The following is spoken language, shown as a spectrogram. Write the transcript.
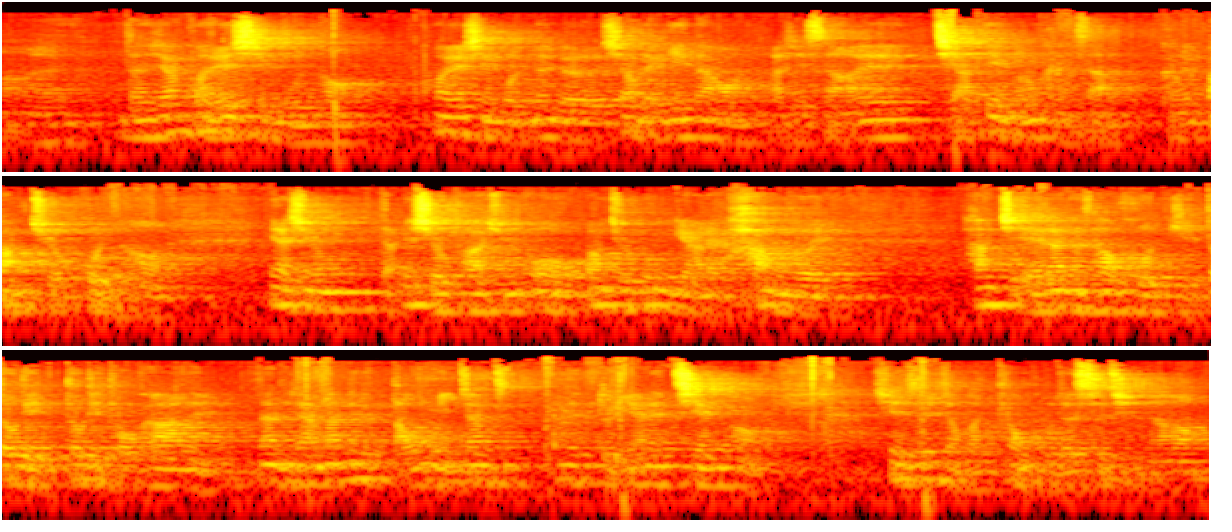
啊，等一下看一些新闻哦，看一些新闻那个少年囡仔哦，还是啥个车店门口上可能棒球棍哦，你像特别小拍像哦，棒球棍拿来焊落。他们姐那个套火铁都得都得投卡呢，那你像他那个倒米这样子，那怼啊那煎哦，其实是一种很痛苦的事情，然后，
